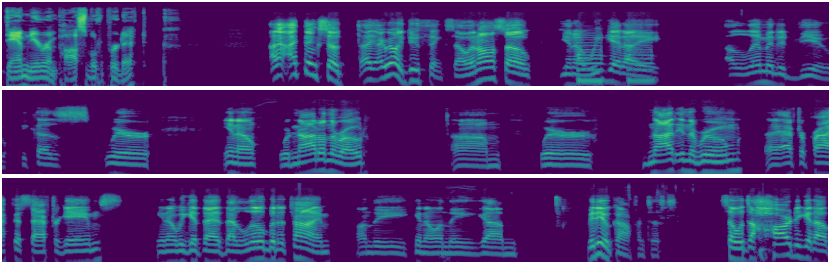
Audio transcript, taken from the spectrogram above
damn near impossible to predict I, I think so. I, I really do think so. And also, you know, we get a a limited view because we're, you know, we're not on the road. Um, we're not in the room uh, after practice, after games. You know, we get that that little bit of time on the, you know, on the um, video conferences. So it's a hard to get a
